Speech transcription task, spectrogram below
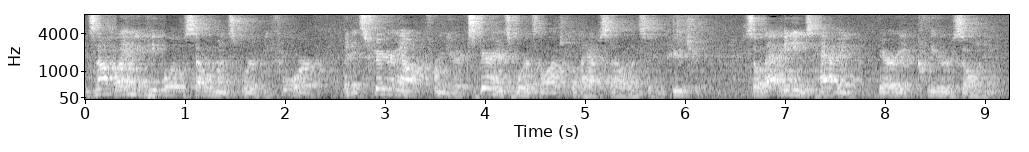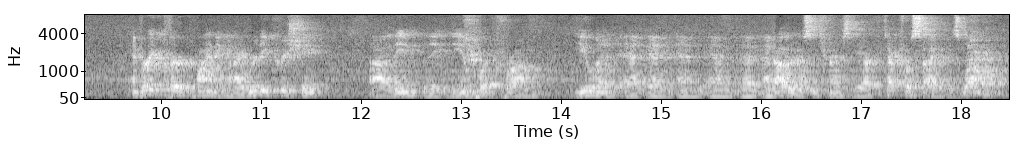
it's not blaming people what the settlements were before, but it's figuring out from your experience where it's logical to have settlements in the future. So that means having very clear zoning and very clear planning. And I really appreciate uh, the, the, the input from you and, and, and, and, and others in terms of the architectural side of it as well,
